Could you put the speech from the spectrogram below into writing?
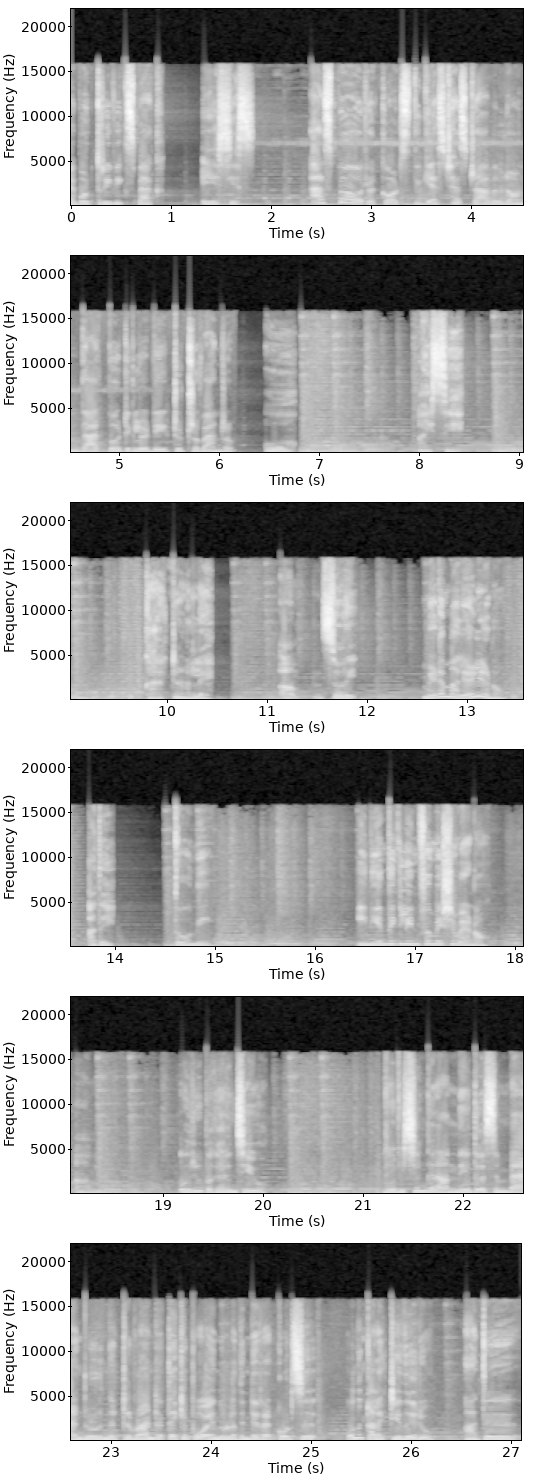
about three weeks back yes yes as per our records the guest has travelled on that particular date to Trivandrum oh I see correct ആണല്ലേ സോറി മേഡം മലയാളിയാണോ? അതെ. തോന്നി. ഇനി എന്തെങ്കിലും ഇൻഫർമേഷൻ വേണോ? ഒരു ഉപകാരം ചെയ്യുമോ രവിശങ്കർ അന്നേ ദിവസം ബാംഗ്ലൂരിൽ നിന്ന് ട്രിവാൻഡ്രത്തേക്ക് പോയെന്നുള്ളതിന്റെ റെക്കോർഡ്സ് ഒന്ന് കളക്ട് ചെയ്ത് തരൂ. അത്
